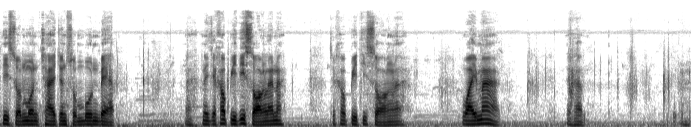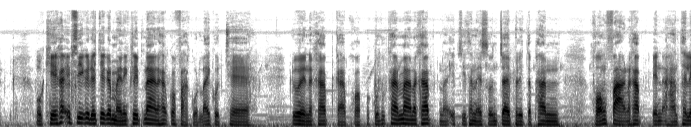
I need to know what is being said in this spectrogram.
ที่สวนมนต์ชัยจนสมบูรณ์แบบนะนี่จะเข้าปีที่ 2 แล้วนะ จะเข้าปีที่ 2 แล้ว ไวมากนะครับ โอเคครับ FC ก็เดี๋ยวเจอกันใหม่ในคลิปหน้านะครับ ก็ฝากกดไลค์กดแชร์ ด้วยนะครับกราบขอบพระคุณทุกท่านมากนะครับนะ FC ท่านไหนสนใจผลิตภัณฑ์ของฝากนะครับ เป็นอาหารทะเล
